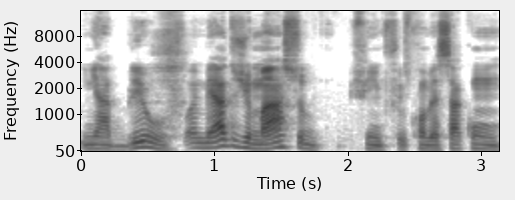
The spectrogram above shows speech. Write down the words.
em abril, foi meados de março, enfim, fui conversar com,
